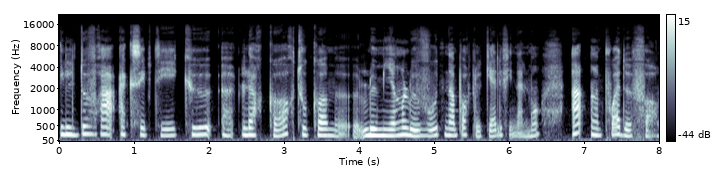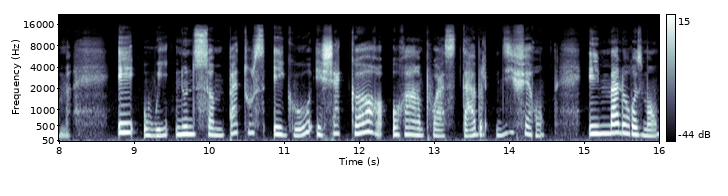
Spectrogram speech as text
il devra accepter que euh, leur corps, tout comme euh, le mien, le vôtre, n'importe lequel finalement, a un poids de forme. Et oui, nous ne sommes pas tous égaux et chaque corps aura un poids stable différent. Et malheureusement,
